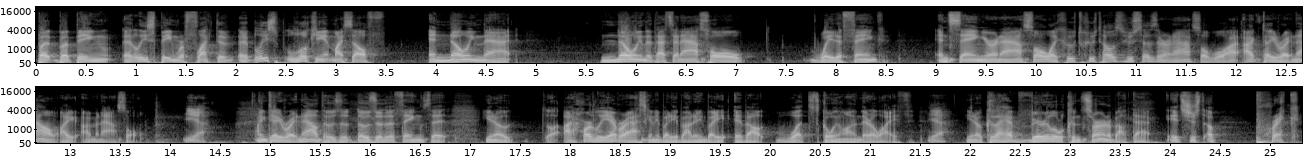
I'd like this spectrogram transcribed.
but but being at least being reflective, at least looking at myself and knowing that, knowing that that's an asshole way to think, and saying you're an asshole, like who who tells who says they're an asshole? Well, I, I can tell you right now, I, I'm an asshole. Yeah, I can tell you right now, those are those are the things that you know. I hardly ever ask anybody about anybody about what's going on in their life. Yeah, you know, because I have very little concern about that. It's just a prick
